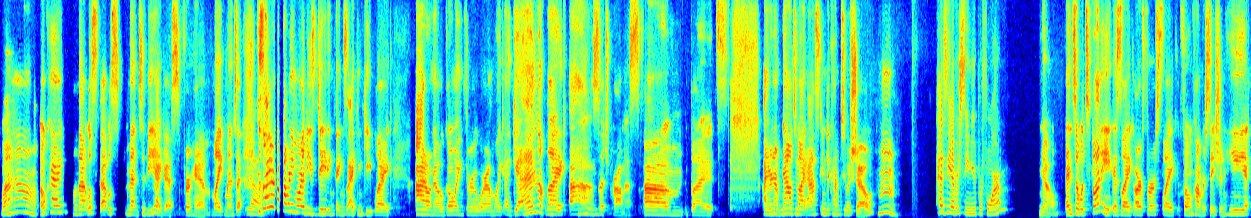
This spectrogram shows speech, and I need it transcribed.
Wow. Okay. Well, that was that was meant to be, I guess, for him. Like meant to, because Yeah. I don't know how many more of these dating things I can keep like. I don't know, going through where I'm like again, like ah, Mhm. such promise. Um, but I don't know. Now, do I ask him to come to a show? Hmm. Has he ever seen you perform? No. And so what's funny is like our first like phone conversation, he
